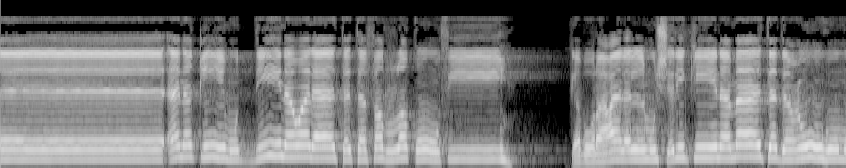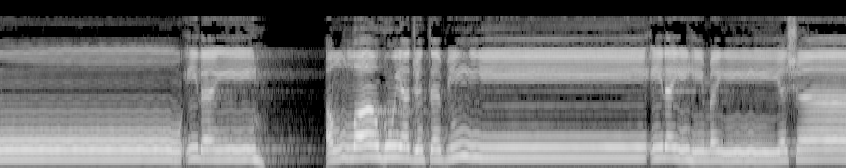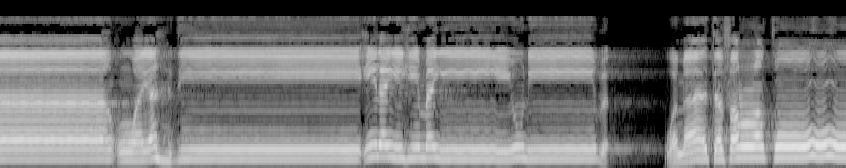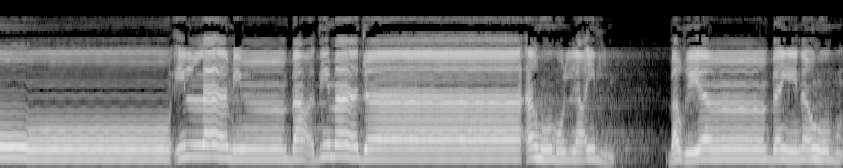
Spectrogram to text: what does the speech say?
ان اقيموا الدين ولا تتفرقوا فيه كبر على المشركين ما تدعوهم اليه الله يجتبي إليه من يشاء ويهدي إليه من ينيب وما تفرقوا إلا من بعد ما جاءهم العلم بغيا بينهم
